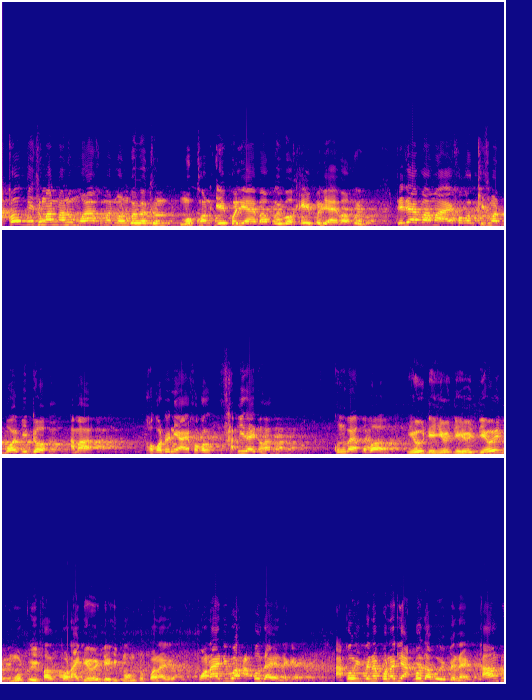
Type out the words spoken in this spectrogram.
আকৌ কিছুমান মানুহ মৰাৰ সময়ত মন কৰিবচোন মুখখন এই ফলীয়া এবাৰ কৰিব সেই ফলীয়া এবাৰ কৰিব। তেতিয়া আকৌ আমাৰ আইসকল কিছুমান বয় বৃদ্ধ আমাৰ ভকতনী আইসকল চাপি যায় নহয়। কোনোবাই ক'ব ইউ দেহি ঐ দেহি মূৰটো ইফাল পনাই ঐ দেহি মংটো পনাই দিয়ে। পনাই দিব আকৌ যায় এনেকৈ। আকৌ ইপিনে পনাই দিলে আকৌ যাব ইপিনে। কাৰণটো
